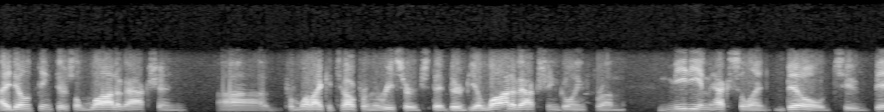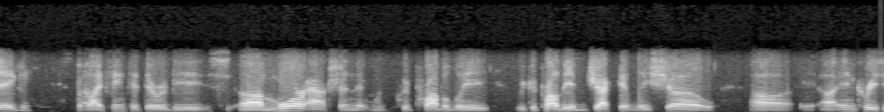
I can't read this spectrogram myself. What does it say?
I don't think there's a lot of action, uh, from what I could tell from the research, that there'd be a lot of action going from medium excellent build to big, but I think that there would be uh, more action that we could probably we could probably objectively show uh, uh, increase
